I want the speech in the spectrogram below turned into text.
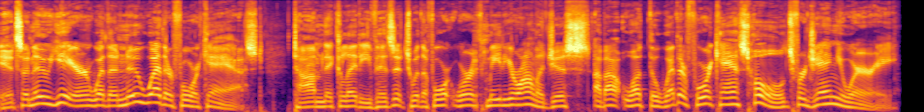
It's a new year with a new weather forecast. Tom Nicoletti visits with a Fort Worth meteorologist about what the weather forecast holds for January.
